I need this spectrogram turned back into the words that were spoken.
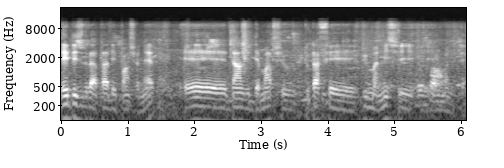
les désidratats des pensionnaires et dans une démarche tout à fait humaniste et humanitaire.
